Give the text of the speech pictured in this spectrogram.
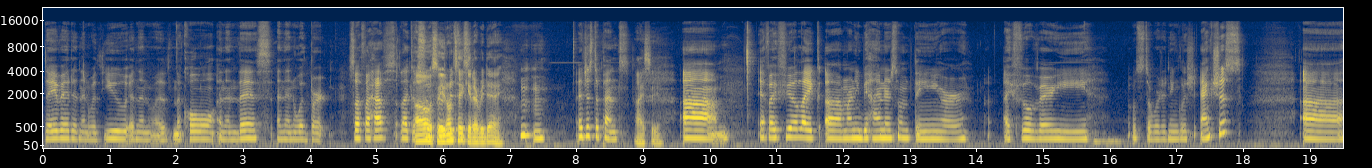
David and then with you and then with Nicole and then this and then with Bert. So if I have like a Oh, so you don't take it every day. Mm-mm. It just depends. I see. Um, if I feel like I'm running behind or something, or I feel very, what's the word in English? Anxious. Uh,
